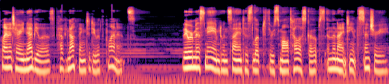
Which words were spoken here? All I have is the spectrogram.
planetary nebulas have nothing to do with planets. They were misnamed when scientists looked through small telescopes in the 19th century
